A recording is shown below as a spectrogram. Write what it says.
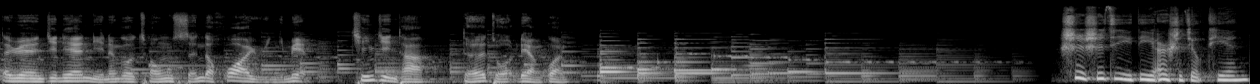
但愿今天你能够从神的话语里面亲近他，得着亮光。士师记第二十九天，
